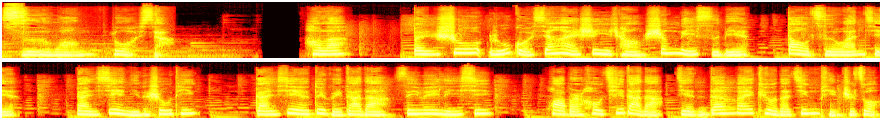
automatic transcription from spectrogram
死亡落下。好了，本书如果相爱是一场生离死别，到此完结。感谢你的收听，感谢对鬼大大 CV 林夕，画本后期大大简单 YQ 的精品之作。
